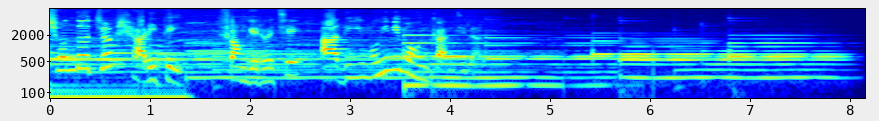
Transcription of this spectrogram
সৌন্দর্য শাড়িতেই সঙ্গে রয়েছে আদি মোহিনী মোহন কাঞ্জিলা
